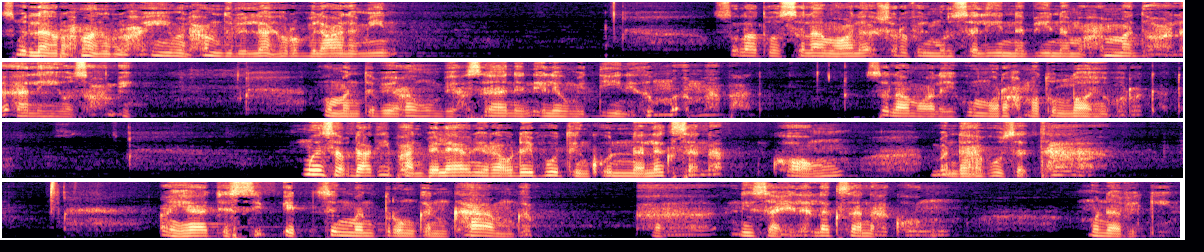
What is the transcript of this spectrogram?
بسم الله الرحمن الرحيم الحمد لله رب العالمين الصلاة والسلام على أشرف المرسلين نبينا محمد وعلى آله وصحبه ومن تبعهم بإحسان إلى يوم الدين ثم أما بعد السلام عليكم ورحمة الله وبركاته เมื่อสัปดาห์ที่ผ่านไปแล้วนี่เราได้พูดถึงคุณลักษณะของบรรดาผู้ศรัทธา อายาเจ็ดสิบเอ็ดซึ่งมันตรงกันข้ามกับนิสัยและลักษณะของมุนาฟิกิน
